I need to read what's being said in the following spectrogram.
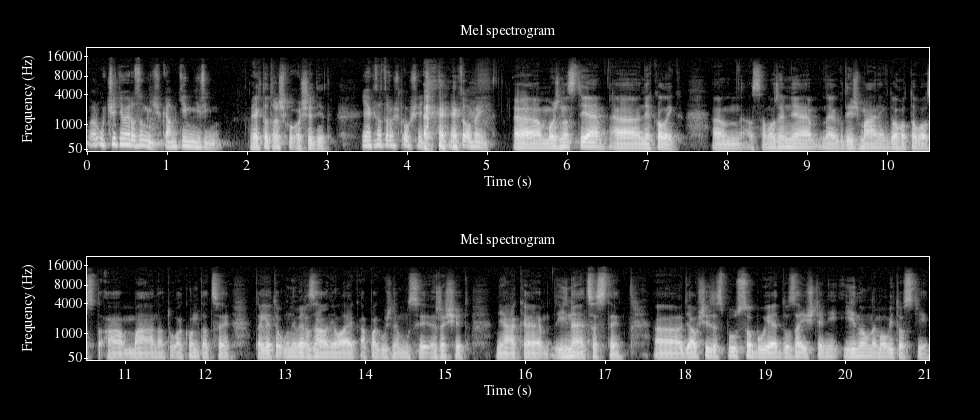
Určitě mi rozumíš, kam tím mířím. Jak to trošku ošedit? Jak to trošku ošedit? Jak to obejít? Eh, možností je eh, několik. Ehm, samozřejmě, když má někdo hotovost a má na tu akontaci, tak je to univerzální lék a pak už nemusí řešit nějaké jiné cesty. Ehm, další ze způsobů je do zajištění jinou nemovitosti.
